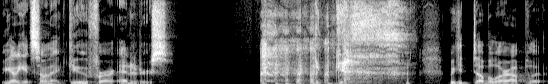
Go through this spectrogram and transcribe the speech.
We got to get some of that goo for our editors. We could double our output.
